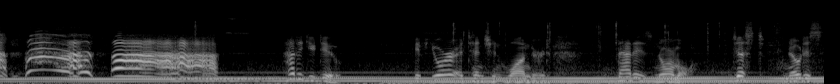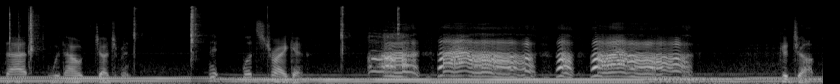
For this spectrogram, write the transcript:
Ah! Ah! How did you do? If your attention wandered, that is normal. Just notice that without judgment. Let's try again. Ah! Good job.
